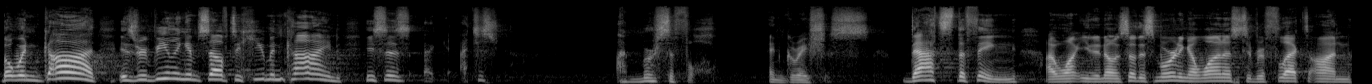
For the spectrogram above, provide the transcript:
But when God is revealing himself to humankind, he says, I, I just, I'm merciful and gracious. That's the thing I want you to know. And so this morning, I want us to reflect on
